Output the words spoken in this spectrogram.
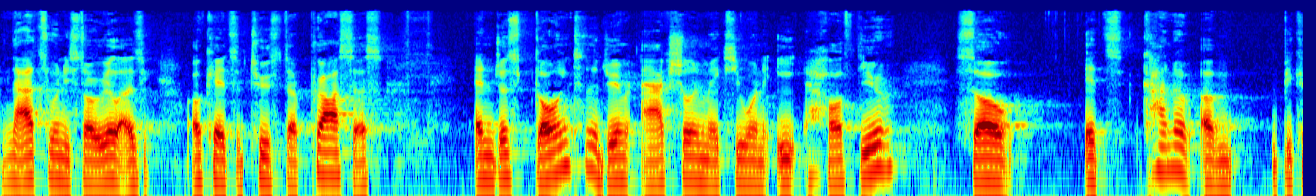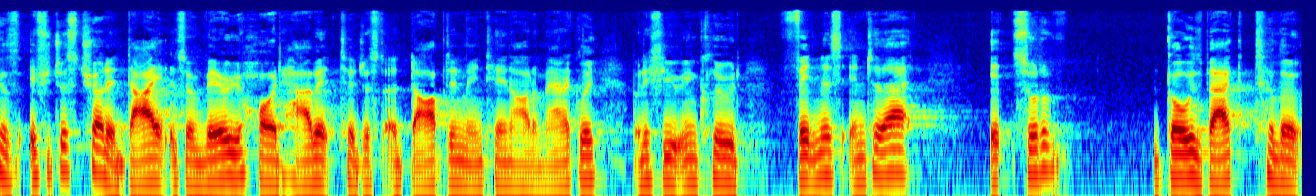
And that's when you start realizing, okay, it's a two-step process, and just going to the gym actually makes you want to eat healthier. So it's kind of a because if you just try to diet, it's a very hard habit to just adopt and maintain automatically. But if you include fitness into that, it sort of goes back to the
